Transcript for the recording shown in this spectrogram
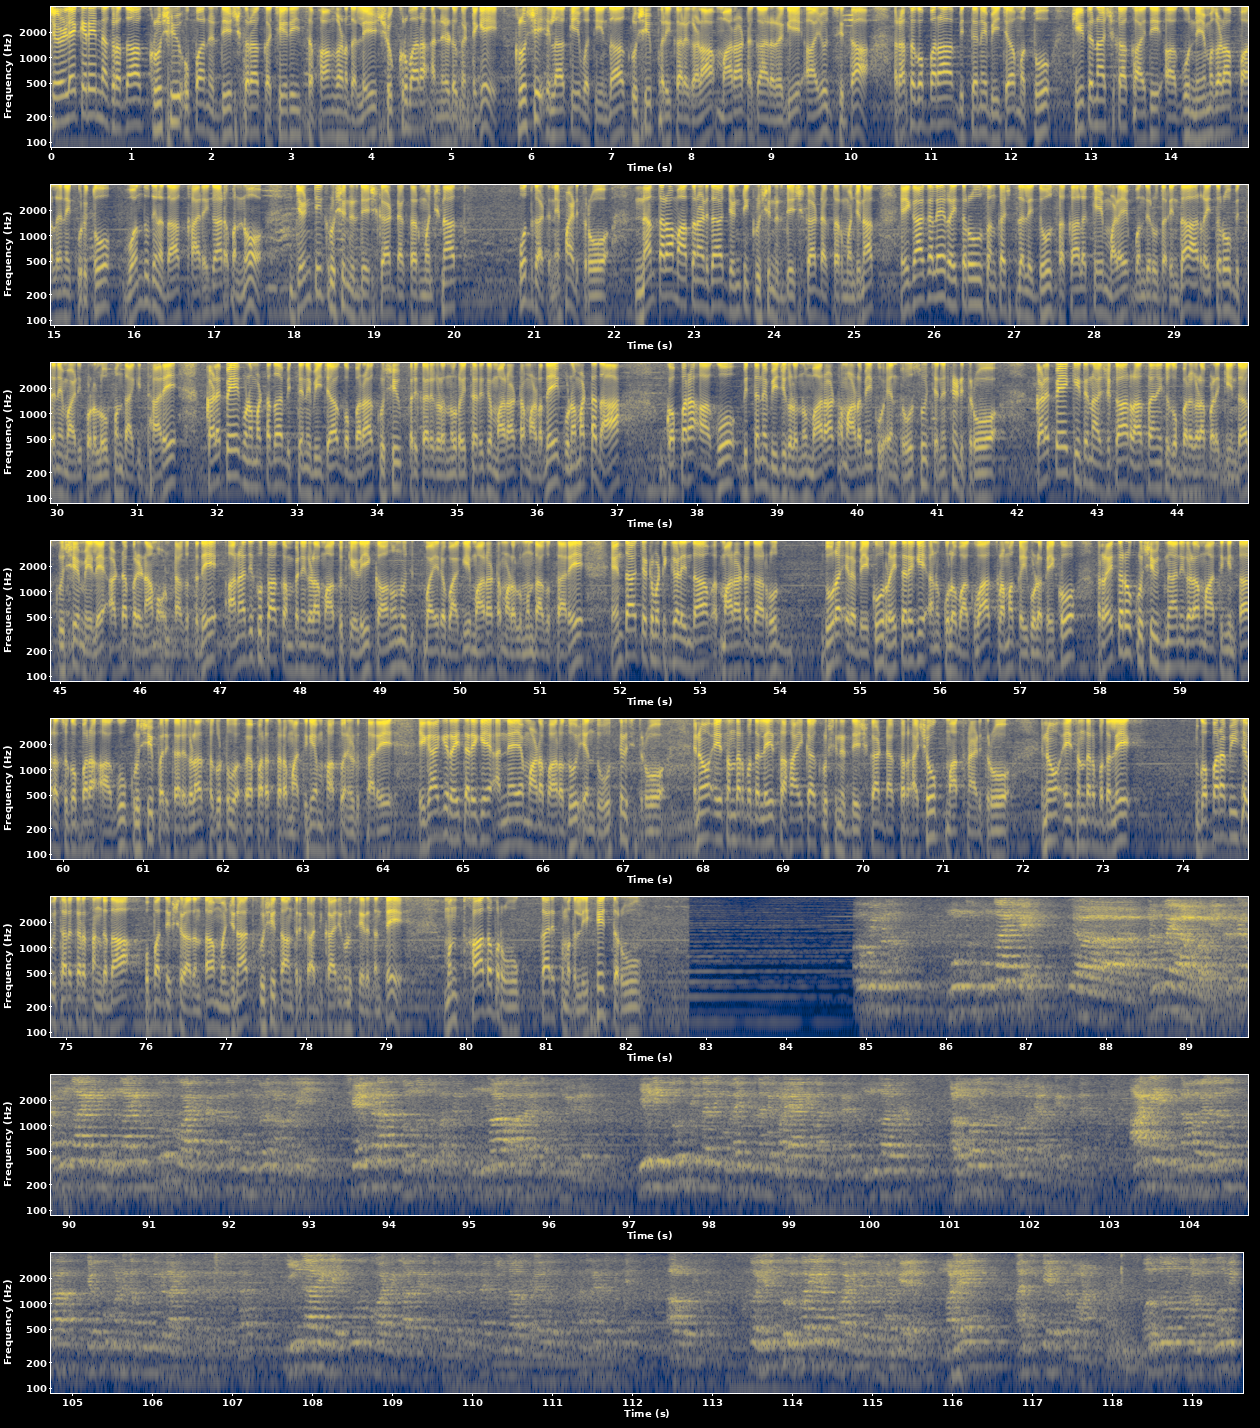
ಚಳ್ಳಕೆರೆ ನಗರದ ಕೃಷಿ ಉಪನಿರ್ದೇಶಕರ ಕಚೇರಿ ಸಭಾಂಗಣದಲ್ಲಿ ಶುಕ್ರವಾರ ಹನ್ನೆರಡು ಗಂಟೆಗೆ ಕೃಷಿ ಇಲಾಖೆ ವತಿಯಿಂದ ಕೃಷಿ ಪರಿಕರಗಳ ಮಾರಾಟಗಾರರಿಗೆ ಆಯೋಜಿಸಿದ್ದ ರಸಗೊಬ್ಬರ, ಬಿತ್ತನೆ ಬೀಜ ಮತ್ತು ಕೀಟನಾಶಕ ಕಾಯ್ದೆ ಹಾಗೂ ನಿಯಮಗಳ ಪಾಲನೆ ಕುರಿತು ಒಂದು ದಿನದ ಕಾರ್ಯಾಗಾರವನ್ನು ಜಂಟಿ ಕೃಷಿ ನಿರ್ದೇಶಕ ಡಾಕ್ಟರ್ ಮಂಜುನಾಥ್ ಉದ್ಘಾಟನೆ ಮಾಡಿದರು. ನಂತರ ಮಾತನಾಡಿದ ಜಂಟಿ ಕೃಷಿ ನಿರ್ದೇಶಕ ಡಾಕ್ಟರ್ ಮಂಜುನಾಥ್, ಈಗಾಗಲೇ ರೈತರು ಸಂಕಷ್ಟದಲ್ಲಿದ್ದು ಸಕಾಲಕ್ಕೆ ಮಳೆ ಬಂದಿರುವುದರಿಂದ ರೈತರು ಬಿತ್ತನೆ ಮಾಡಿಕೊಳ್ಳಲು ಮುಂದಾಗಿದ್ದಾರೆ. ಕಳಪೆ ಗುಣಮಟ್ಟದ ಬಿತ್ತನೆ ಬೀಜ, ಗೊಬ್ಬರ, ಕೃಷಿ ಪರಿಕರಗಳನ್ನು ರೈತರಿಗೆ ಮಾರಾಟ ಮಾಡದೆ ಗುಣಮಟ್ಟದ ಗೊಬ್ಬರ ಹಾಗೂ ಬಿತ್ತನೆ ಬೀಜಗಳನ್ನು ಮಾರಾಟ ಮಾಡಬೇಕು ಎಂದು ಸೂಚನೆ ನೀಡಿದರು. ಕಳಪೆ ಕೀಟನಾಶಕ, ರಾಸಾಯನಿಕ ಗೊಬ್ಬರಗಳ ಬಳಕೆಯಿಂದ ಕೃಷಿಯ ಮೇಲೆ ಅಡ್ಡ ಪರಿಣಾಮ ಉಂಟಾಗುತ್ತದೆ. ಅನಧಿಕೃತ ಕಂಪನಿಗಳ ಮಾತು ಕೇಳಿ ಕಾನೂನು ಬಾಹಿರವಾಗಿ ಮಾರಾಟ ಮಾಡಲು ಮುಂದಾಗುತ್ತಾರೆ. ಇಂಥ ಚಟುವಟಿಕೆಗಳಿಂದ ಮಾರಾಟಗಾರರು ದೂರ ಇರಬೇಕು, ರೈತರಿಗೆ ಅನುಕೂಲವಾಗುವ ಕ್ರಮ ಕೈಗೊಳ್ಳಬೇಕು. ರೈತರು ಕೃಷಿ ವಿಜ್ಞಾನಿಗಳ ಮಾತಿಗಿಂತ ರಸಗೊಬ್ಬರ ಹಾಗೂ ಕೃಷಿ ಪರಿಕರಗಳ ಸಗಟು ವ್ಯಾಪಾರಸ್ಥರ ಮಾತಿಗೆ ಮಹತ್ವ ನೀಡುತ್ತಾರೆ. ಹೀಗಾಗಿ ರೈತರಿಗೆ ಅನ್ಯಾಯ ಮಾಡಬಾರದು ಎಂದು ತಿಳಿಸಿದರು. ಇನ್ನು ಈ ಸಂದರ್ಭದಲ್ಲಿ ಸಹಾಯಕ ಕೃಷಿ ನಿರ್ದೇಶಕ ಡಾಕ್ಟರ್ ಅಶೋಕ್ ಮಾತನಾಡಿದರು. ಇನ್ನು ಈ ಸಂದರ್ಭದಲ್ಲಿ ಗೊಬ್ಬರ ಬೀಜ ವಿತರಕರ ಸಂಘದ ಉಪಾಧ್ಯಕ್ಷರಾದಂಥ ಮಂಜುನಾಥ್, ಕೃಷಿ ತಾಂತ್ರಿಕ ಅಧಿಕಾರಿಗಳು ಸೇರಿದಂತೆ ಮುಂತಾದವರು ಕಾರ್ಯಕ್ರಮದಲ್ಲಿ ಇದ್ದರು. ಶೇಕಡ ತೊಂಬತ್ತು ಪರ್ಸೆಂಟ್ ಮುಂಗಾರು ಆಧಾರಿತ ಭೂಮಿಗಳಿವೆ ಇಲ್ಲಿ ಜೂನ್ ತಿಂಗಳಲ್ಲಿ, ಜುಲೈ ತಿಂಗಳಲ್ಲಿ ಮಳೆ ಆಗಿಲ್ಲ ಅಂತಂದರೆ ಮುಂಗಾರು ಕಳ್ಕೊಳ್ಳುವಂಥ ಸಂಭವ ಜಾಸ್ತಿ ಇರುತ್ತೆ ಹಾಗೆ ನಾವೆಲ್ಲರೂ ಸಹ ಕೆಂಪು ಮಣ್ಣಿನ ಭೂಮಿಗಳಾಗಿರ್ತಕ್ಕಂಥದ್ರಿಂದ ಹಿಂಗಾರಿಗೆ ಪೂರ್ವವಾಗಿಲ್ಲ ಅಂತಕ್ಕಂಥದ್ರಿಂದ ಹಿಂಗಾರು ಬೆಳೆಗಳನ್ನು ಸಹ ನಡೆಯೋದಕ್ಕೆ ಆಗೋದಿಲ್ಲ. ಸೊ ಎಷ್ಟು ವಿಪರ್ಯಾಸವಾಗಿದೆ ನೋಡಿ ನಮಗೆ ಮಳೆ ಹಂಚಿಕೆ ಪ್ರಮಾಣ.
